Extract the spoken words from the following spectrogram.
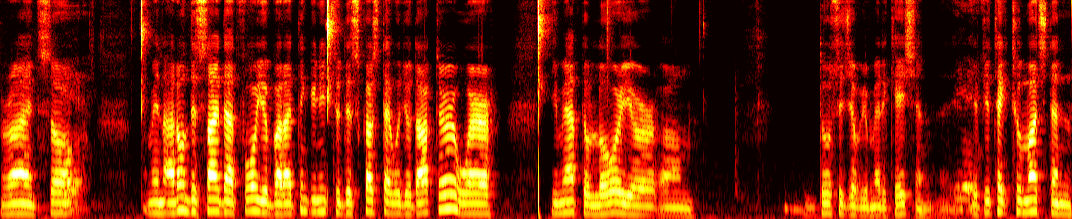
Right. So yeah. I mean, I don't decide that for you, but I think you need to discuss that with your doctor where you may have to lower your um, dosage of your medication. Yeah. If you take too much, then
